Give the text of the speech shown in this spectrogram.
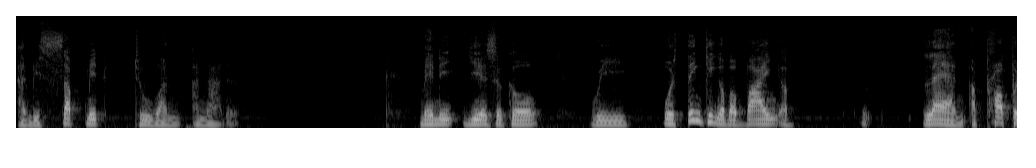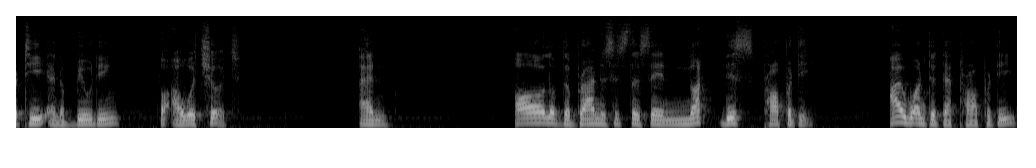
and we submit to one another. Many years ago, we were thinking about buying a land, a property, and a building for our church. And all of the brothers and sisters say, not this property. I wanted that property.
